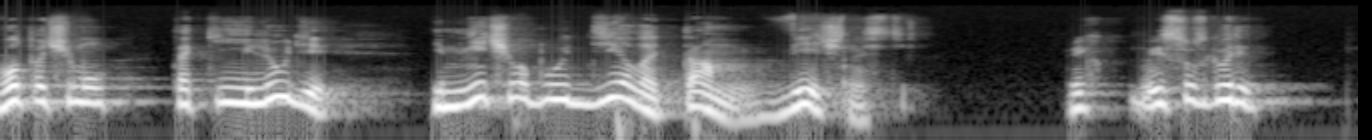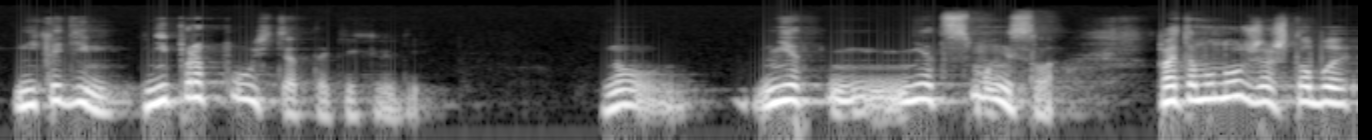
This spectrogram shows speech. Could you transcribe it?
Вот почему такие люди, им нечего будет делать там, в вечности. Иисус говорит, Никодим, не пропустят таких людей. Ну, нет, нет смысла. Поэтому нужно, чтобы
